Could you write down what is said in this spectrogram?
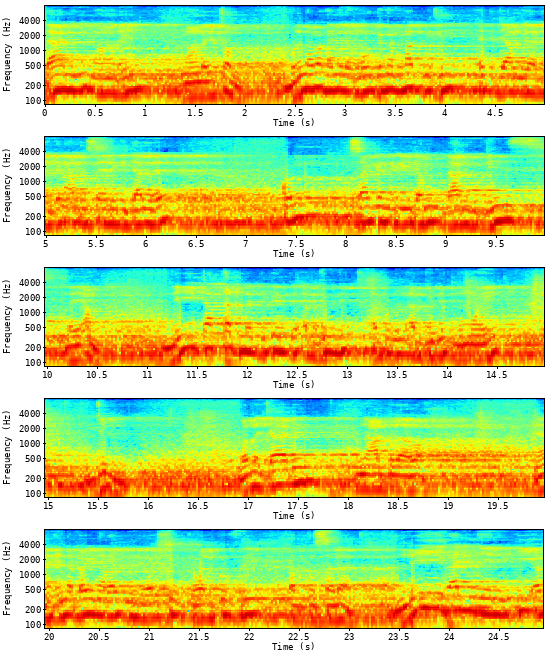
daan yi noonu lay noonu lay toll bu ñu la waxee ne la moo gën a mag ci xeeti jaamu yàlla yi gën a am seede gi jàllee kon sàggane gi itam daan diis day am lii tàqat la diggante ab jullit ak ku dul ab jullit mu mooy julli loolu la jaabir ibn abdullah wax nee na inna bayna rajuli wa shirk wal kufri tarku salaat lii ràññee ni kii ab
